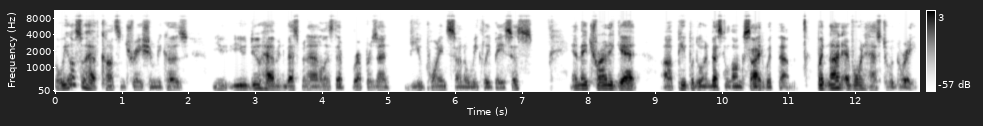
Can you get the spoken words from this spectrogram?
but we also have concentration because you, you do have investment analysts that represent viewpoints on a weekly basis, and they try to get uh, people to invest alongside with them. But not everyone has to agree.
